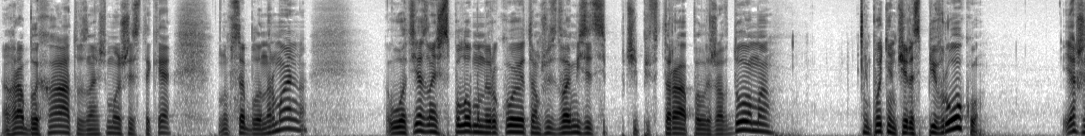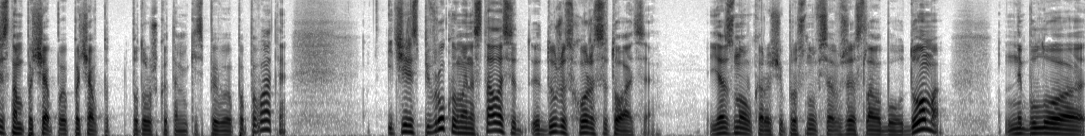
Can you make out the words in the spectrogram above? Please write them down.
грабли хату, знаєш, може щось таке. Ну, все було нормально. От, я, значить, з поломаною рукою там щось два місяці чи півтора полежав вдома. І потім через півроку я щось там почав, почав потрошку там якісь пиво попивати. І через півроку в мене сталася дуже схожа ситуація. Я знов, коротше, проснувся вже, слава Богу, вдома. не було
